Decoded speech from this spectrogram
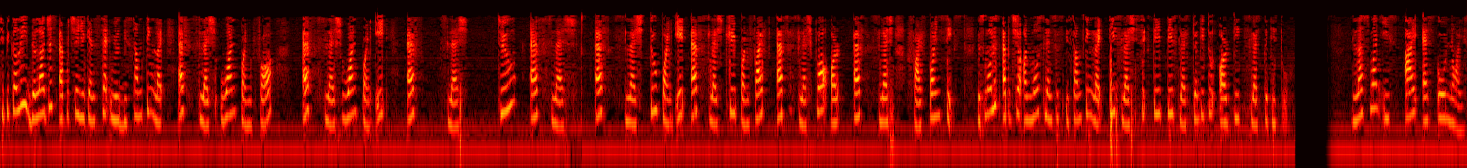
Typically, the largest aperture you can set will be something like f slash 1.4, f slash 1.8, f slash 2, f slash f slash 2.8, f slash 3.5, f slash 4 or f slash 5.6. The smallest aperture on most lenses is something like T/60, T/22 or T/32. The last one is ISO noise.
